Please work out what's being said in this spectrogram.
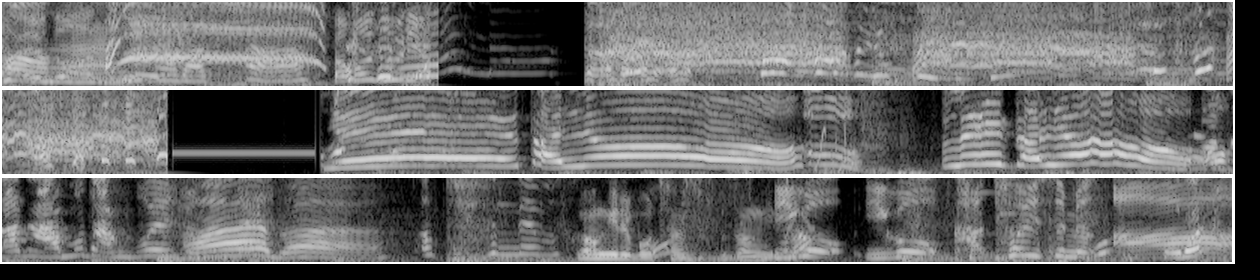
말도 안 돼. 맞다. 야, 뭔 소리야? 예, 달려! 어! 달려! 야, 어? 나는 아무도 안 구해주는데. 아, 나. 아, 존내 무서워. 구덩이를 못 찾아서 구덩이. 이거 이거 갇혀 있으면 아. 뭐라?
